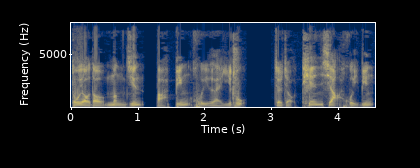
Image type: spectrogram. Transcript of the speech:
都要到孟津，把兵汇在一处，这叫天下会兵。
